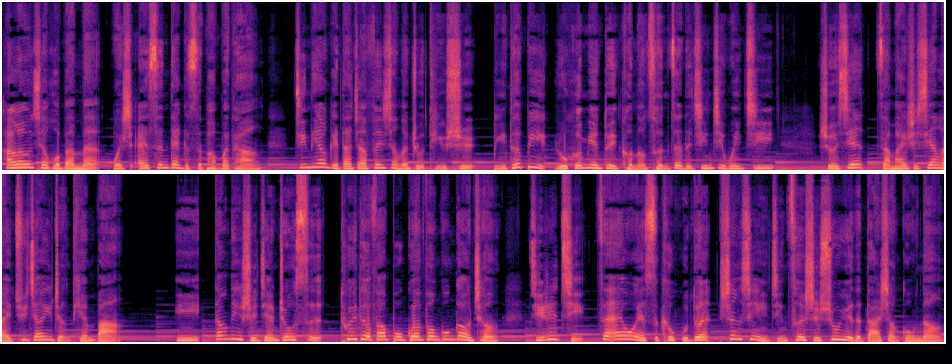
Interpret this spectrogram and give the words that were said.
Hello，小伙伴们，我是艾森戴克斯泡泡糖。今天要给大家分享的主题是比特币如何面对可能存在的经济危机。首先，咱们还是先来聚焦一整天吧。一，当地时间周四，推特发布官方公告称，即日起在 iOS 客户端上线已经测试数月的打赏功能。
